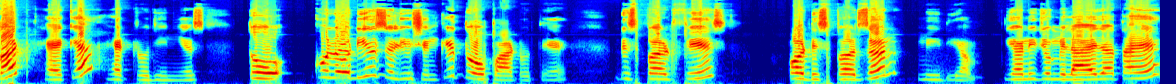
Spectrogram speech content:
बट है क्या हेट्रोजीनियस तो कोलोडियल सोल्यूशन के दो पार्ट होते हैं। डिस्पर्ड फेस और डिस्पर्जन मीडियम यानी जो मिलाया जाता है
